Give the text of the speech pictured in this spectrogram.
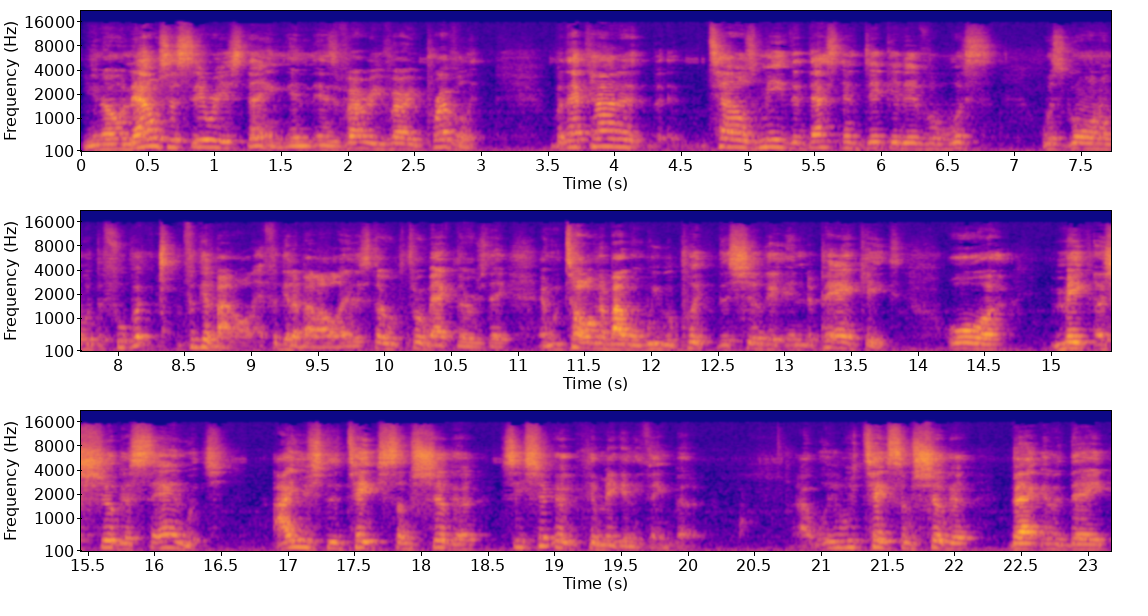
You know, now it's a serious thing and it's very, very prevalent. But that kind of tells me that that's indicative of what's what's going on with the food. But forget about all that. Forget about all that. It's throw, Throwback Thursday, and we're talking about when we would put the sugar in the pancakes or make a sugar sandwich. I used to take some sugar. See, sugar can make anything better. Uh, we would take some sugar back in the day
